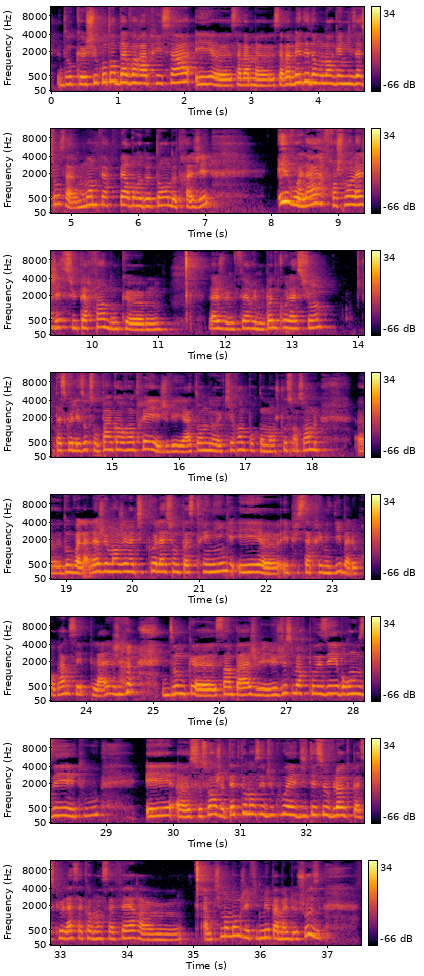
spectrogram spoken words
Donc je suis contente d'avoir appris ça et ça va m'aider dans mon organisation, ça va moins me faire perdre de temps de trajet. Et voilà, franchement là j'ai super faim donc là je vais me faire une bonne collation parce que les autres sont pas encore rentrés et je vais attendre qu'ils rentrent pour qu'on mange tous ensemble. Euh, donc voilà, là je vais manger ma petite collation post-training et, euh, puis cet après-midi, bah, le programme c'est plage. donc euh, sympa, je vais juste me reposer, bronzer et tout. Et ce soir, je vais peut-être commencer du coup à éditer ce vlog parce que là ça commence à faire un petit moment que j'ai filmé pas mal de choses.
